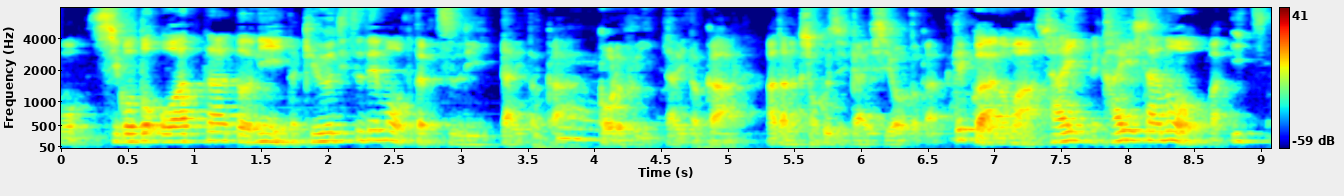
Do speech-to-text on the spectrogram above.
もう仕事終わった後に、休日でも、例えば釣り行ったりとか、うんゴルフ行ったりとか、あとはなんか食事会しようとか、結構あのまあ、社員、会社の、まあ、一、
